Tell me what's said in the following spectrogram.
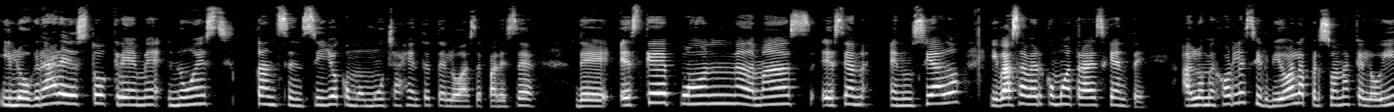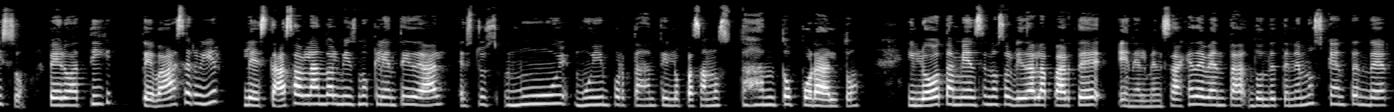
Y lograr esto, créeme, no es tan sencillo como mucha gente te lo hace parecer. De es que pon nada más ese enunciado y vas a ver cómo atraes gente. A lo mejor le sirvió a la persona que lo hizo, pero a ti te va a servir. ¿Le estás hablando al mismo cliente ideal? Esto es muy, muy importante y lo pasamos tanto por alto. Y luego también se nos olvida la parte en el mensaje de venta donde tenemos que entender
